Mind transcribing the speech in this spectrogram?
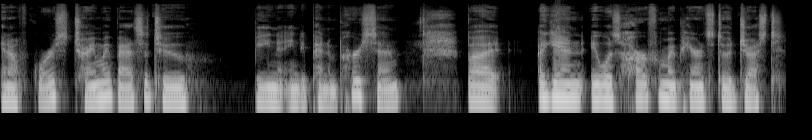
and, of course, trying my best to be an independent person. But again, it was hard for my parents to adjust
